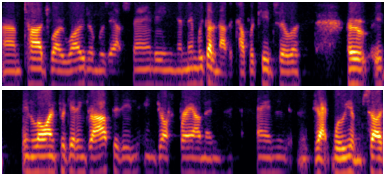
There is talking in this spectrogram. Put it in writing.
Um, Tajwo Woden was outstanding, and then we've got another couple of kids who are who are in line for getting drafted in, in Josh Brown and and Jack Williams. So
